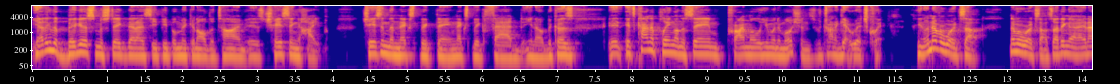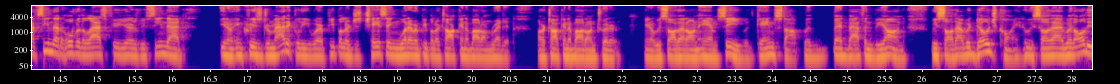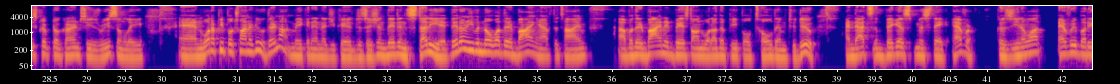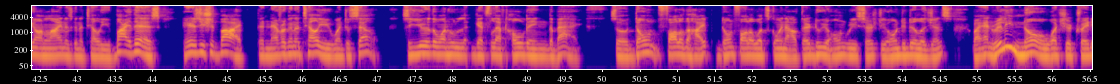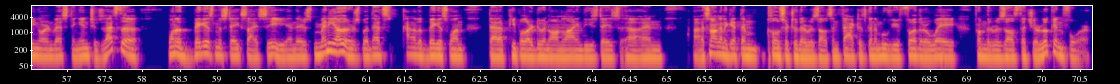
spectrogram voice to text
Yeah, I think the biggest mistake that I see people making all the time is chasing hype, chasing the next big thing, next big fad, you know, because it, it's kind of playing on the same primal human emotions. We're trying to get rich quick. You know, it never works out. Never works out. So I think, and I've seen that over the last few years, we've seen that you know increase dramatically where people are just chasing whatever people are talking about on Reddit or talking about on Twitter. You know, we saw that on AMC with GameStop, with Bed Bath and Beyond. We saw that with Dogecoin. We saw that with all these cryptocurrencies recently. And what are people trying to do? They're not making an educated decision. They didn't study it. They don't even know what they're buying half the time uh, but they're buying it based on what other people told them to do. And that's the biggest mistake ever. Because you know what? Everybody online is going to tell you, buy this. Here's you should buy. They're never going to tell you when to sell. So you're the one who gets left holding the bag. So don't follow the hype. Don't follow what's going out there. Do your own research, do your own due diligence, right? And really know what you're trading or investing into. So that's the one of the biggest mistakes I see. And there's many others, but that's kind of the biggest one that people are doing online these days. Uh, and uh, it's not going to get them closer to their results. In fact, it's going to move you further away from the results that you're looking for.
